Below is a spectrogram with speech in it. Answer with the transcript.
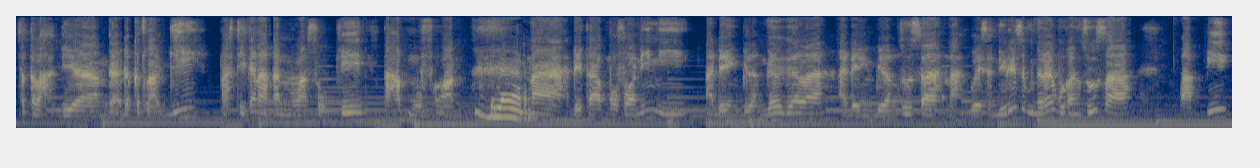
setelah dia nggak deket lagi pasti kan akan memasuki tahap move on. Benar. Nah di tahap move on ini ada yang bilang gagal lah, ada yang bilang susah. Nah gue sendiri sebenarnya bukan susah, tapi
